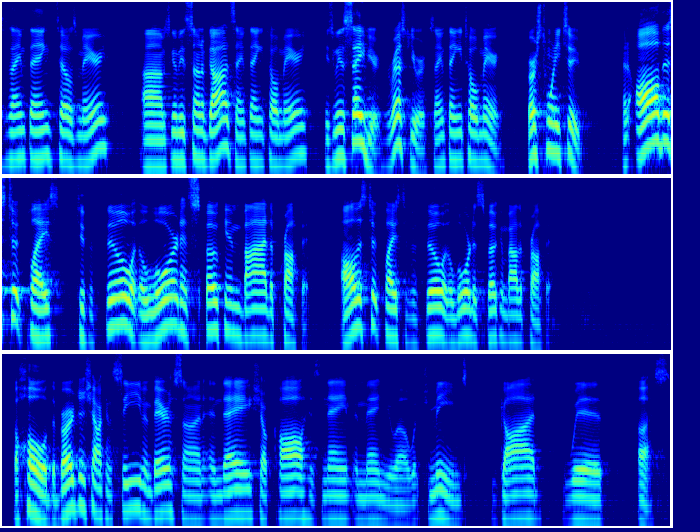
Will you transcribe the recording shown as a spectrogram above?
the same thing. Tells Mary. Um, he's going to be the son of God. Same thing he told Mary. He's going to be the Savior, the rescuer. Same thing he told Mary. Verse 22. And all this took place to fulfill what the Lord had spoken by the prophet. All this took place to fulfill what the Lord had spoken by the prophet. Behold, the virgin shall conceive and bear a son, and they shall call his name Emmanuel, which means God with us.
